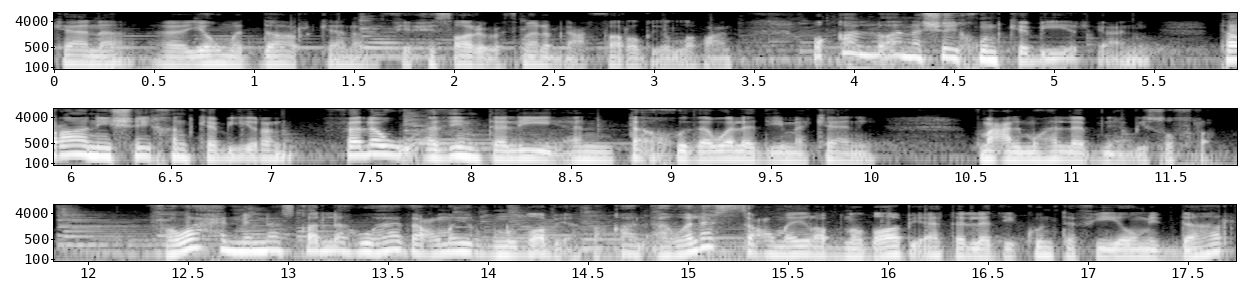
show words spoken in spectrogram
كان آه، يوم الدار كان في حصار عثمان بن عفان رضي الله عنه. وقال له أنا شيخ كبير يعني تراني شيخا كبيرا فلو أذنت لي أن تأخذ ولدي مكاني مع المهلب بن أبي صفرة. فواحد من الناس قال له هذا عمير بن ضابئة. فقال أولست عمير بن ضابئة الذي كنت في يوم الدار؟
